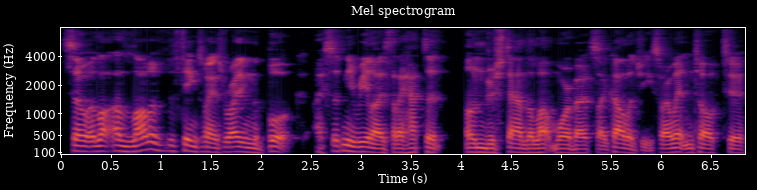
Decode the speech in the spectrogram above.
So a lot, a lot of the things when i was writing the book i suddenly realized that i had to understand a lot more about psychology. So i went and talked to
